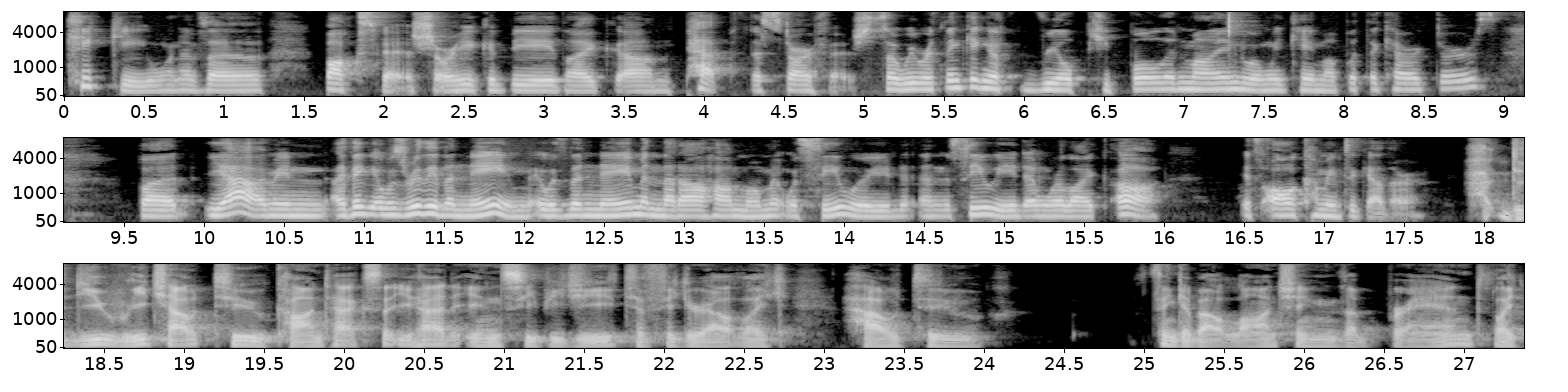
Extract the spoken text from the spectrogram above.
Kiki, one of the boxfish, or he could be like um, Pep, the starfish. So we were thinking of real people in mind when we came up with the characters but yeah i mean i think it was really the name. It was the name and that aha moment with seaweed and the seaweed and we're like oh it's all coming together. Did you reach out to contacts that you had in cpg to figure out like how to think about launching the brand like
